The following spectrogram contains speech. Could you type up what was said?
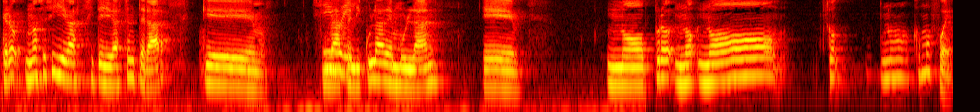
creo, no sé si llegaste, si te llegaste a enterar que Sí, la güey. película de Mulan eh, no, pro- no, no, no, ¿cómo fue?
